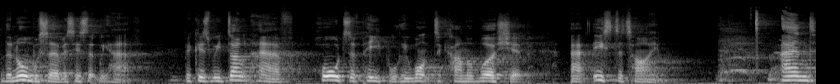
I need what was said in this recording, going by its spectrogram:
the normal services that we have, because we don't have hordes of people who want to come and worship at Easter time. And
